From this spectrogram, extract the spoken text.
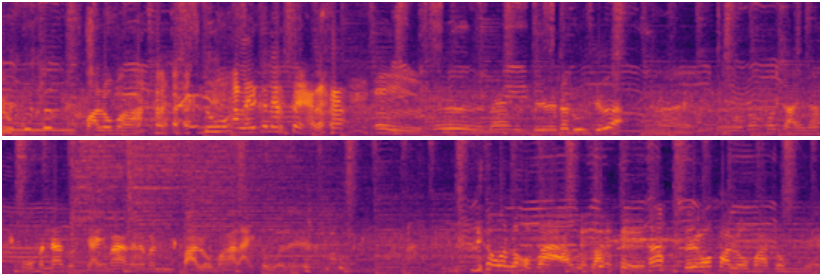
ดูปาโลมา ดูอะไรก็แล้วแต่นะเออ เออน่ามันมีอะไรถ้าดูเยอะอะ ใช่ เออต้องเข้าใจนะผมว่ามันน่าสนใจมากเลยนะ มันมีปลาโลมาหลายตัวเลย เรียกว่าโลมาคุณรักเฮะโดยเฉพาะปลาโลมาตัวเมีย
